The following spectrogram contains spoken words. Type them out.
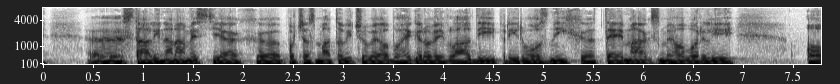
uh, stáli na námestiach počas Matovičovej alebo Hegerovej vlády pri rôznych témach. Sme hovorili o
